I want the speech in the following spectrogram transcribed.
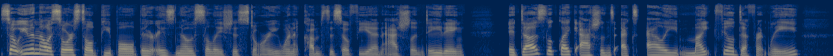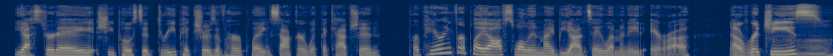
So even though a source told people there is no salacious story when it comes to Sophia and Ashlyn dating, it does look like Ashlyn's ex Ali might feel differently. Yesterday, she posted three pictures of her playing soccer with the caption, preparing for playoffs while in my Beyonce Lemonade era. Now, Richie's, Uh-huh.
